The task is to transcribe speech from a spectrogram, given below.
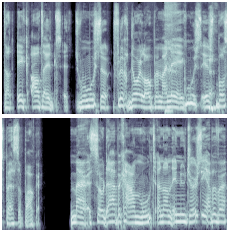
Dat ik altijd, we moesten vlug doorlopen, maar nee, ik moest eerst bosbessen pakken. Maar zo daar heb ik haar ontmoet. En dan in New Jersey hebben we,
